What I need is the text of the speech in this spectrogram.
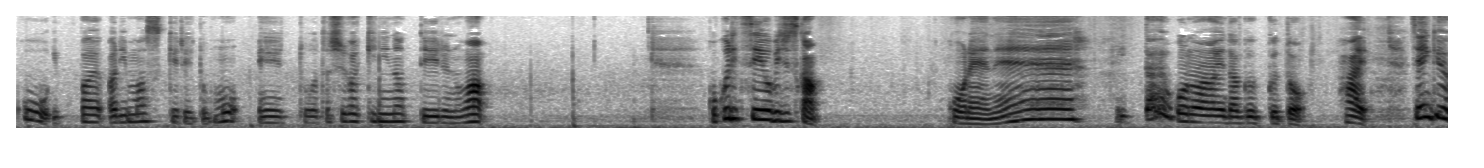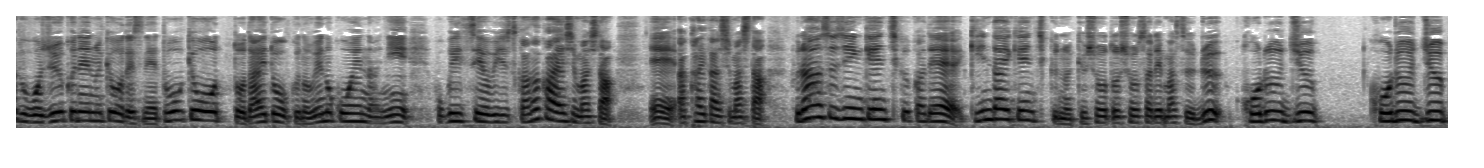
構いっぱいありますけれども、えっ、ー、と、私が気になっているのは、国立西洋美術館。これね。行ったよ、この間、グックと。はい。1959年の今日ですね、東京都大東区の上野公園内に国立西洋美術館が開しました。えー、あ、開館しました。フランス人建築家で近代建築の巨匠と称されますル・コルジュ、コルジュ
